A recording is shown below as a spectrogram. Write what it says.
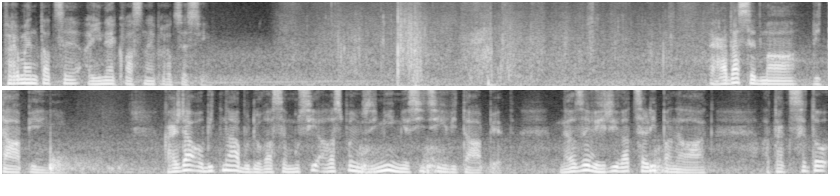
fermentace a jiné kvasné procesy. Rada sedmá vytápění. Každá obytná budova se musí alespoň v zimních měsících vytápět. Nelze vyhřívat celý panelák a tak, se to,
